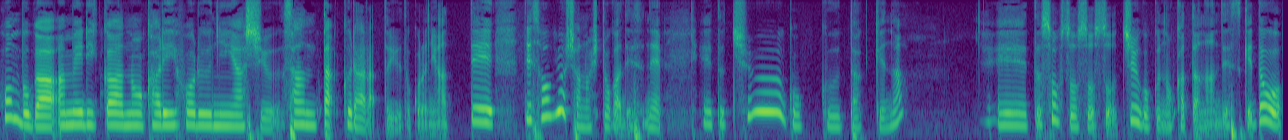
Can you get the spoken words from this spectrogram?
本部がアメリカのカリフォルニア州サンタクララというところにあって、で、創業者の人がですね、えっ、ー、と、中国だっけな？えっ、ー、と、そうそうそうそう、中国の方なんですけど、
